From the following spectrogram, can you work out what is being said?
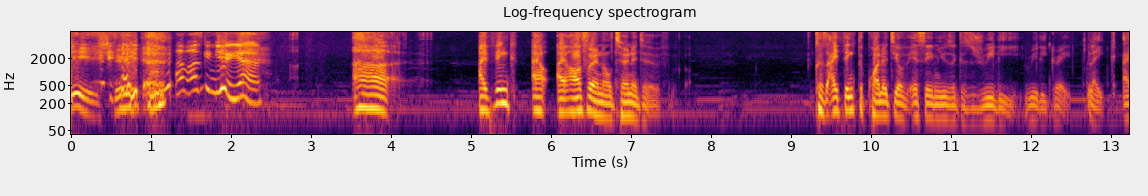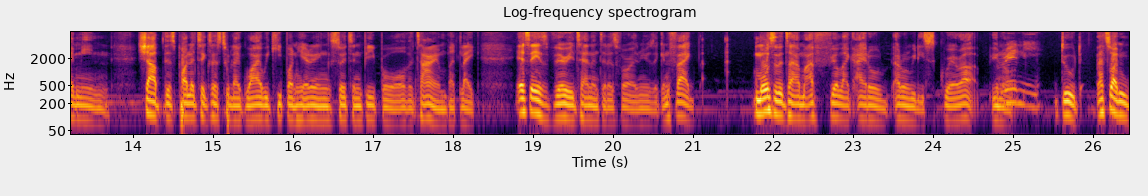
Sheesh, dude. I'm asking you. Yeah. I think I, I offer an alternative because I think the quality of SA music is really, really great. Like, I mean, sharp, there's politics as to like why we keep on hearing certain people all the time, but like, SA is very talented as far as music. In fact, most of the time, I feel like I don't, I don't really square up. You know, Really? dude. That's why I'm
